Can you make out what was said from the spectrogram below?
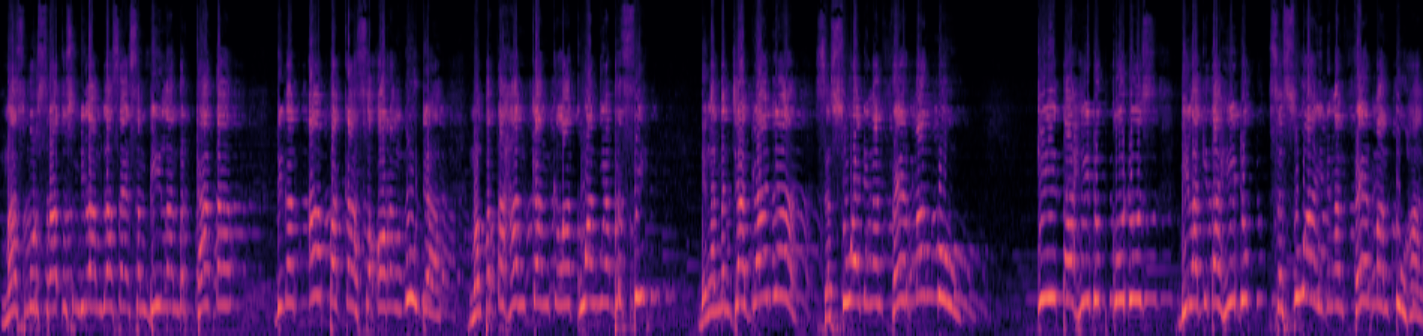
Mazmur 119 ayat 9 berkata, dengan apakah seorang muda mempertahankan kelakuannya bersih dengan menjaganya sesuai dengan firman-Mu. Kita hidup kudus bila kita hidup sesuai dengan firman Tuhan.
